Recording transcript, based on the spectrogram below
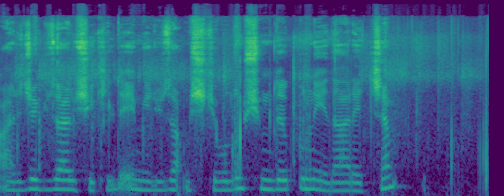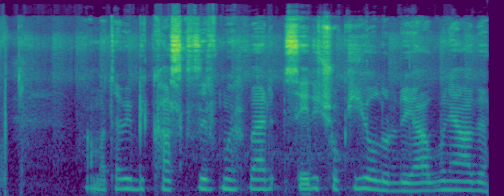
Ayrıca güzel bir şekilde M762 buldum. Şimdi bunu idare edeceğim. Ama tabii bir kask zırh mırh verseydi çok iyi olurdu ya. Bu ne abi?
